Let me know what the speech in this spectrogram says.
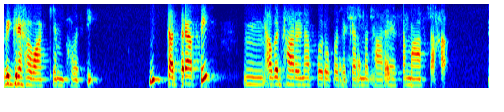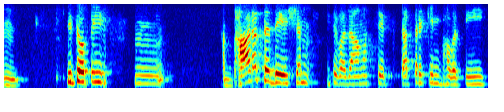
विग्रहवाक्यं भवति तत्रापि अवधारणापूर्वपदकर्मधारय समासः। इतोपि भारतदेशम् इति वदामश्चेत् तत्र किं भवति?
